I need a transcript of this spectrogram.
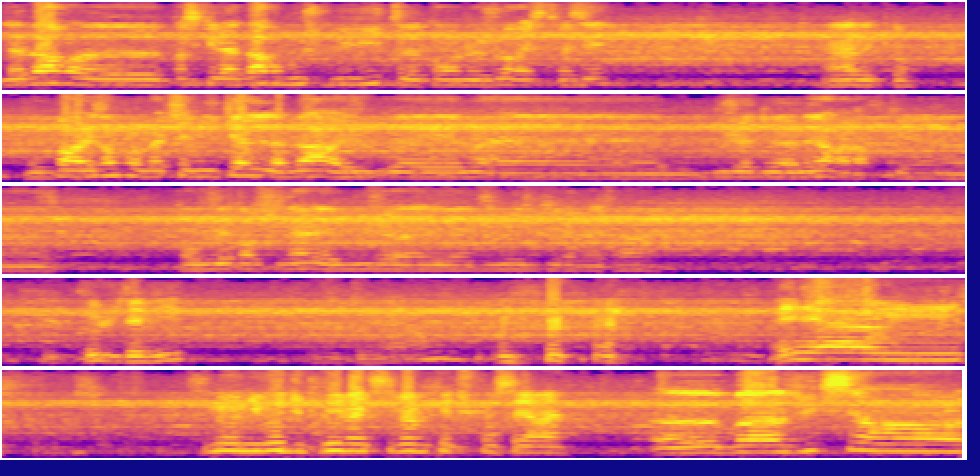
La barre, euh, parce que la barre bouge plus vite euh, quand le joueur est stressé. Ah d'accord. Donc, par exemple, en match amical, la barre bouge à 2 à l'heure, alors que euh, quand vous êtes en finale, elle bouge à, à 10 000 km/h. Cool, David. Et euh, sinon, au niveau du prix maximum que tu conseillerais? Euh, bah, vu que c'est un.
